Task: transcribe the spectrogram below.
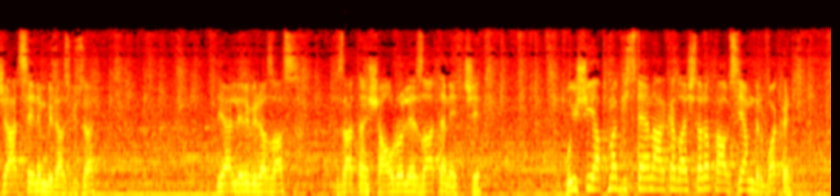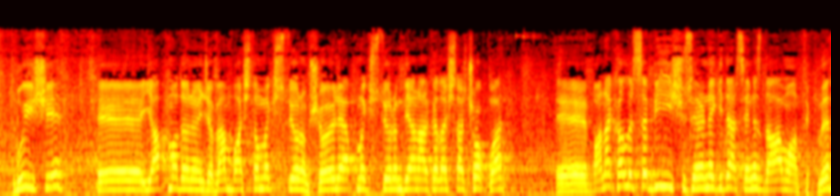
Cersenin biraz güzel. Diğerleri biraz az. Zaten Chevrolet zaten etçi. Bu işi yapmak isteyen arkadaşlara tavsiyemdir. Bakın bu işi eee, yapmadan önce ben başlamak istiyorum, şöyle yapmak istiyorum diyen arkadaşlar çok var. Eee, bana kalırsa bir iş üzerine giderseniz daha mantıklı.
